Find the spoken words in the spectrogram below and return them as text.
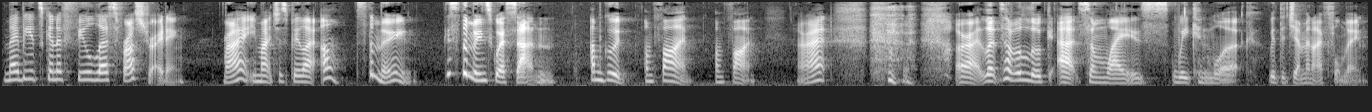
maybe it's going to feel less frustrating, right? You might just be like, oh, it's the moon. This is the moon square Saturn. I'm good. I'm fine. I'm fine. All right. All right. Let's have a look at some ways we can work with the Gemini full moon.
